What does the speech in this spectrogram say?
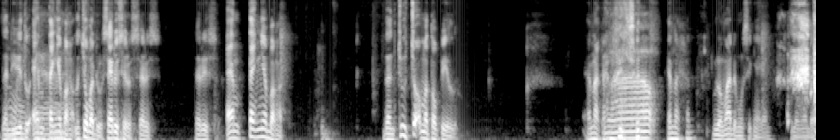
Dan Oh ini tuh entengnya banget. Lu coba dulu, serius, serius, serius. Serius. Entengnya banget. Dan cucok sama topi lu. Enak kan? Wow. Enak kan? Belum ada musiknya kan? Belum ada.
